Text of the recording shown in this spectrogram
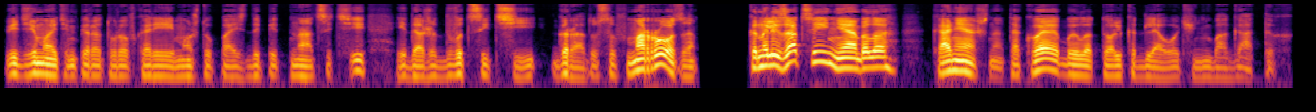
ведь зимой температура в Корее может упасть до 15 и даже 20 градусов мороза. Канализации не было. Конечно, такое было только для очень богатых.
